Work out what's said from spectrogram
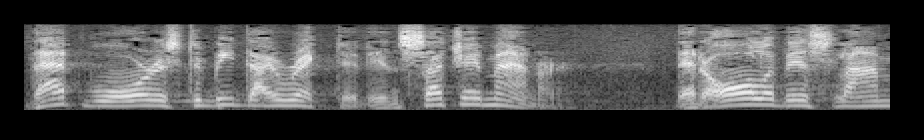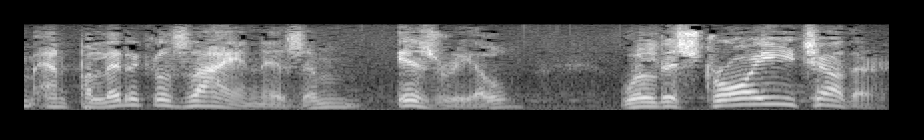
That war is to be directed in such a manner that all of Islam and political Zionism, Israel, will destroy each other,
